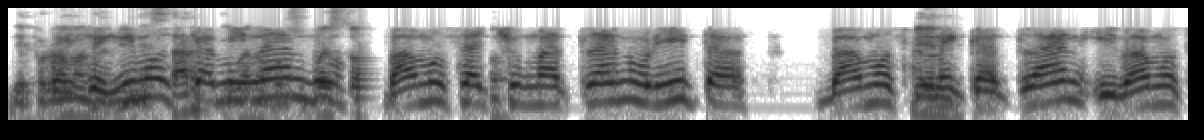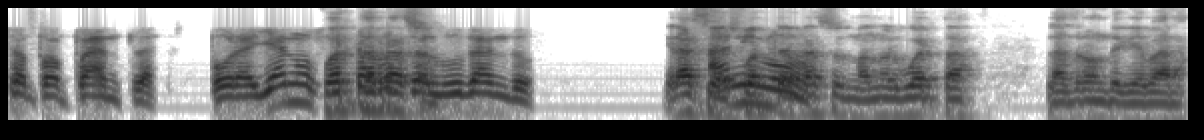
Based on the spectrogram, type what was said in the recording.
de programas pues seguimos caminando, vamos a Chumatlán ahorita, vamos a Mecatlán y vamos a Papantla. Por allá nos estamos saludando. Gracias, fuerte abrazo, Manuel Huerta, ladrón de Guevara.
